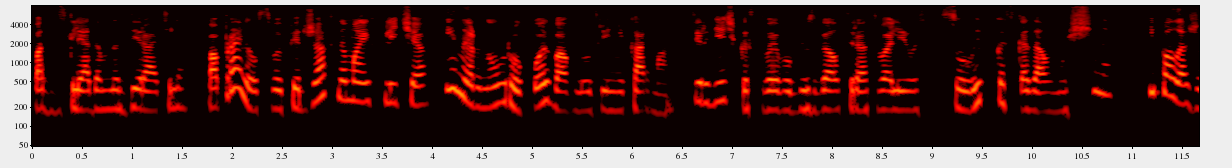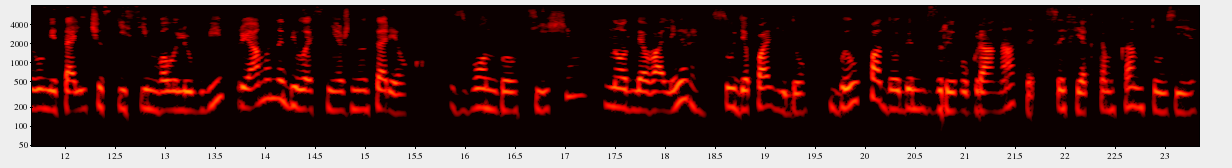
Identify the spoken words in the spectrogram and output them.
под взглядом надзирателя, поправил свой пиджак на моих плечах и нырнул рукой во внутренний карман. Сердечко с твоего бюстгальтера отвалилось, с улыбкой сказал мужчина и положил металлический символ любви прямо на белоснежную тарелку. Звон был тихим, но для Валеры, судя по виду, был подобен взрыву гранаты с эффектом контузии.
